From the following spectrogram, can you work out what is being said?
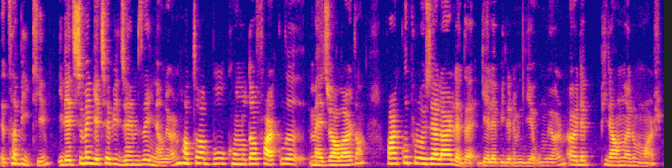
e, tabii ki iletişime geçebileceğimize inanıyorum. Hatta bu konuda farklı mecralardan farklı projelerle de gelebilirim diye umuyorum. Öyle planlarım var.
